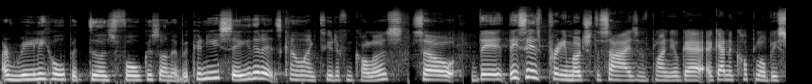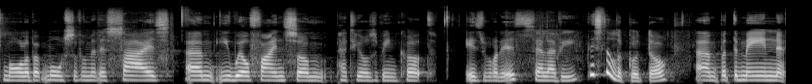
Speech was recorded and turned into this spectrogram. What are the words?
I really hope it does focus on it. But can you see that it's kind of like two different colors? So the, this is pretty much the size of the plant you'll get. Again, a couple will be smaller, but most of them are this size. Um, you will find some petioles have been cut is what is, c'est la vie. They still look good though. Um, but the main,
